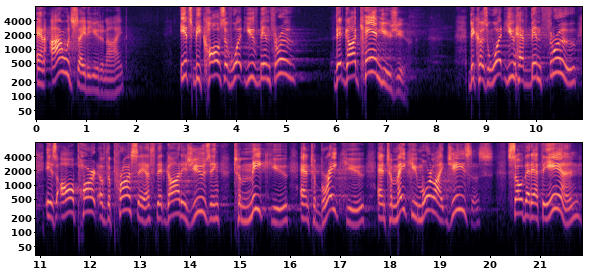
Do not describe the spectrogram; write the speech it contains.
And I would say to you tonight, it's because of what you've been through that God can use you. Because what you have been through is all part of the process that God is using to meet you and to break you and to make you more like Jesus so that at the end,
